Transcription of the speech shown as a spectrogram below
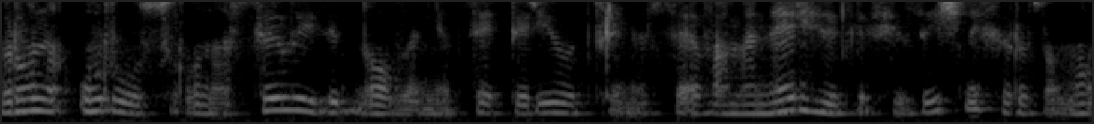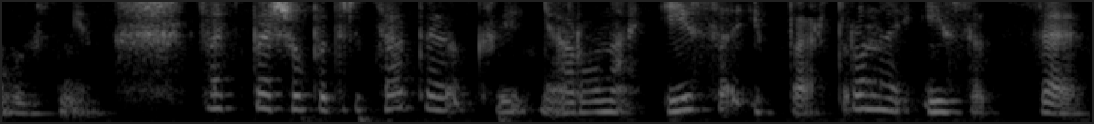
Руна Урус, руна сили і відновлення. Цей період принесе вам енергію для фізичних і розумових змін. З 21 по 30 квітня руна Іса і Перт. Руна Іса це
